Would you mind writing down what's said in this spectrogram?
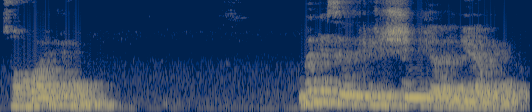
só pode de um. Como é que a serpente chega em Eva?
